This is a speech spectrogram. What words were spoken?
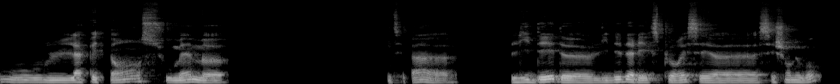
ou l'appétence ou même, euh, je ne sais pas, l'idée de l'idée d'aller explorer ces, ces, champs nouveaux?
